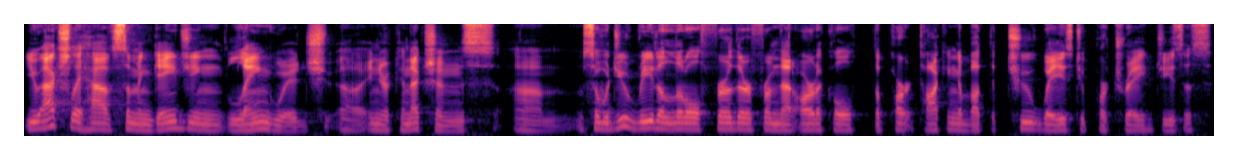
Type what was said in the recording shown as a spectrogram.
you actually have some engaging language uh, in your connections. Um, so, would you read a little further from that article, the part talking about the two ways to portray Jesus?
